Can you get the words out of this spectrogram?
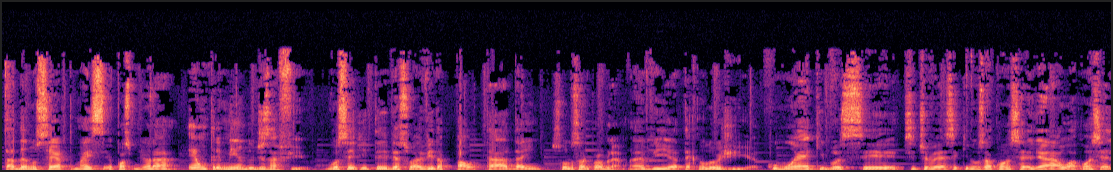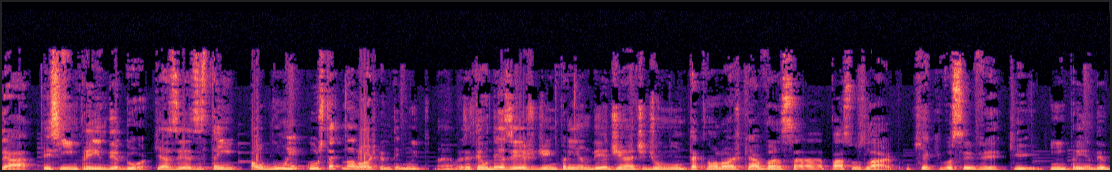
tá dando certo, mas eu posso melhorar, é um tremendo desafio. Você que teve a sua vida pautada em solução de problema, né, via tecnologia, como é que você, se tivesse que nos aconselhar ou aconselhar esse empreendedor, que às vezes tem algum recurso tecnológico, ele não tem muito, né, mas ele tem o desejo de empreender diante de um mundo tecnológico que avança a passos largos. O que é que você vê que empreendedor,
